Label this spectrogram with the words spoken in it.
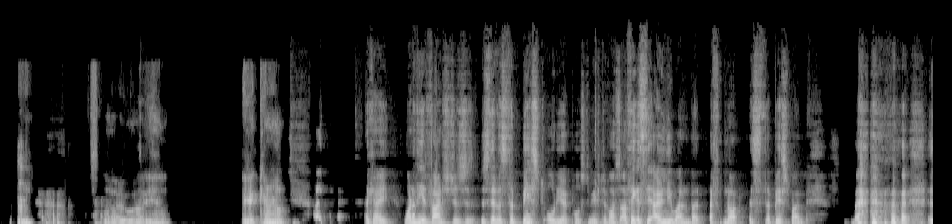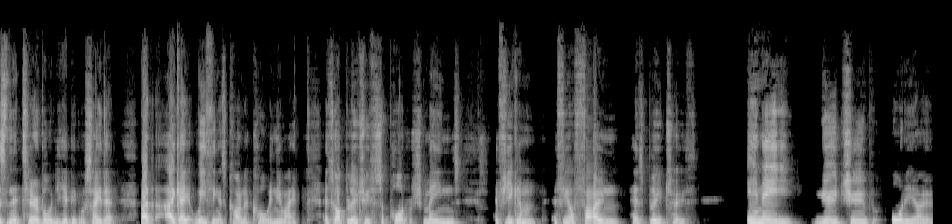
so uh, yeah. Okay, carry on. okay, one of the advantages is, is that it's the best audio pulse to mesh device. I think it's the only one, but if not, it's the best one. Isn't it terrible when you hear people say that? But okay, we think it's kind of cool anyway. It's got Bluetooth support, which means if you can, if your phone has Bluetooth, any YouTube audio,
